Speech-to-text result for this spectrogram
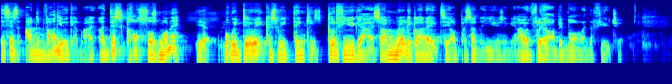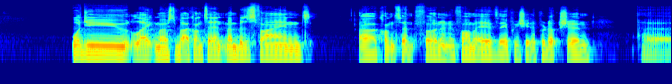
this is added value again, right? Like this costs us money, Yeah, but we do it because we think it's good for you guys. So I'm really glad eighty odd percent are using it. Hopefully, that'll be more in the future. What do you like most about our content? Members find our content fun and informative. They appreciate the production. Uh,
